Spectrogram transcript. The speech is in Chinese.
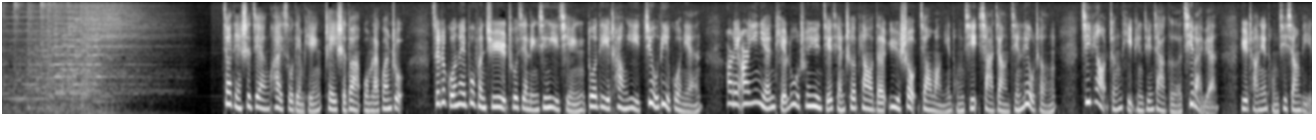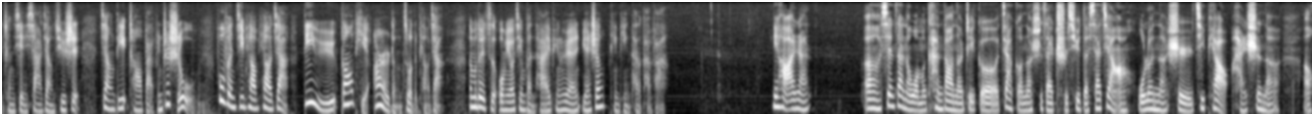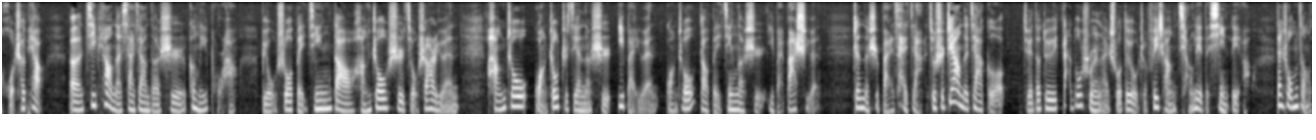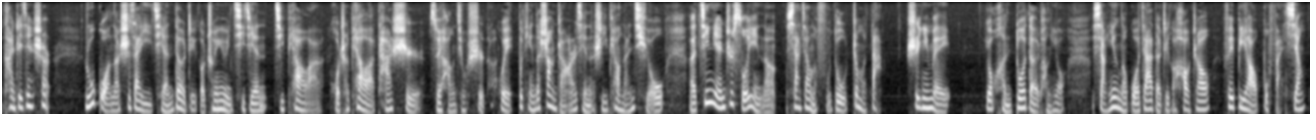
焦点事件快速点评，这一时段我们来关注。随着国内部分区域出现零星疫情，多地倡议就地过年。二零二一年铁路春运节前车票的预售较往年同期下降近六成，机票整体平均价格七百元，与常年同期相比呈现下降趋势，降低超百分之十五。部分机票票价低于高铁二等座的票价。那么对此，我们有请本台评论员袁生听听他的看法。你好，安然。呃，现在呢，我们看到呢，这个价格呢是在持续的下降啊，无论呢是机票还是呢呃火车票，呃机票呢下降的是更离谱哈，比如说北京到杭州是九十二元，杭州广州之间呢是一百元，广州到北京呢是一百八十元，真的是白菜价，就是这样的价格，觉得对于大多数人来说都有着非常强烈的吸引力啊。但是我们怎么看这件事儿？如果呢是在以前的这个春运期间，机票啊、火车票啊，它是随行就市的，会不停的上涨，而且呢是一票难求。呃，今年之所以呢下降的幅度这么大，是因为有很多的朋友响应了国家的这个号召，非必要不返乡。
